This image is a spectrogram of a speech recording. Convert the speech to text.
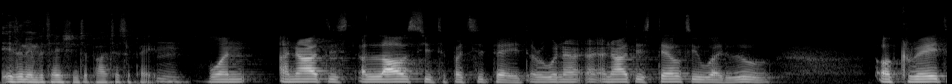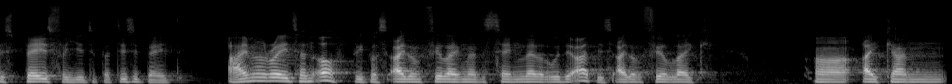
is an invitation to participate. When an artist allows you to participate, or when a, an artist tells you what to do, or create a space for you to participate, I'm already turned off because I don't feel like I'm at the same level with the artist. I don't feel like uh, I can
